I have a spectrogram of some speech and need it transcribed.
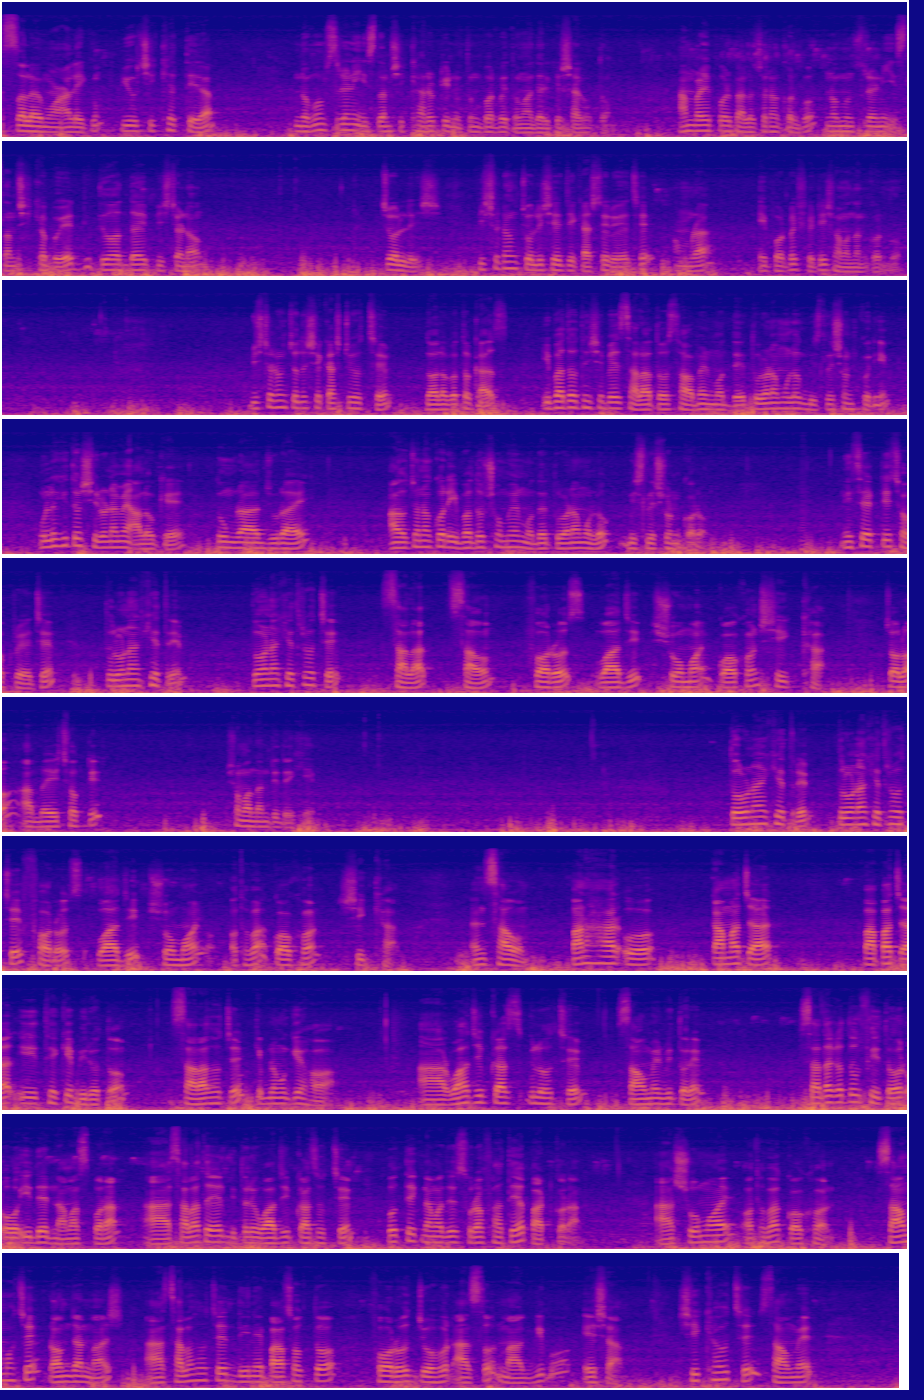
আসসালামু আলাইকুম। প্রিয় শিক্ষার্থীরা, নবম শ্রেণি ইসলাম শিক্ষার একটি নতুন পর্বে তোমাদেরকে স্বাগত। আমরা এই পর্বে আলোচনা করব নবম শ্রেণি ইসলাম শিক্ষা বইয়ের দ্বিতীয় অধ্যায়, পৃষ্ঠা নং চল্লিশ। পৃষ্ঠা নং চল্লিশে যে কাজটি রয়েছে, আমরা এই পর্বে সেটি সমাধান করব। পৃষ্ঠা নং চল্লিশের কাজটি হচ্ছে দলগত কাজ। ইবাদত হিসেবে সালাত ও সাওমের মধ্যে তুলনামূলক বিশ্লেষণ করি। উল্লেখিত শিরোনামে আলোকে তোমরা জুড়ায় আলোচনা করে ইবাদত সমূহের মধ্যে তুলনামূলক বিশ্লেষণ করো। নিচে একটি ছক রয়েছে। তুলনার ক্ষেত্রে তুলনার ক্ষেত্রে হচ্ছে সালাদ, সাওম, ফরজ, ওয়াজিব, সময়, কখন, শিক্ষা। চলো আমরা এই ছকটির সমাধানটি দেখি। তুলনার ক্ষেত্রে তুলনার ক্ষেত্রে হচ্ছে ফরজ, ওয়াজিব, সময় অথবা কখন শিক্ষা। অ্যান্ড সাওম, পানহার ও কামাচার, পাপাচার ই থেকে বিরত। সালাদ হচ্ছে কিবলামুখী হওয়া। আর ওয়াজিব কাজগুলো হচ্ছে সাওমের ভিতরে সাদাকাতুল ফিতর ও ঈদের নামাজ পড়া। আর সালাতের ভিতরে ওয়াজিব কাজ হচ্ছে প্রত্যেক নামাজের সুরা ফাতিহা পাঠ করা। আর সময় অথবা কখন সাওম হচ্ছে রমজান মাস, আর সালাত হচ্ছে দিনে পাঁচ অক্ত ফরজ, জোহর, আসর, মাগরিব ও এশা। শিক্ষা হচ্ছে সাওমের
